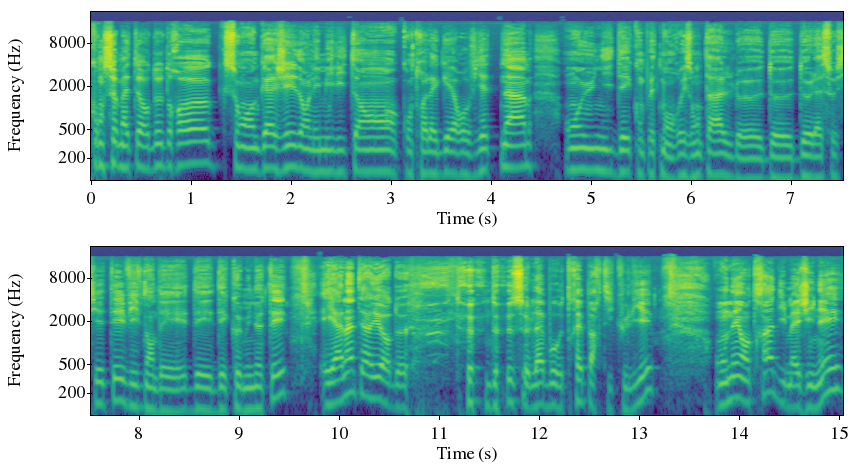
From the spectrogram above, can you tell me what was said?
consommateurs de drogue, sont engagés dans les militants contre la guerre au Vietnam, ont une idée complètement horizontale de, la société, vivent dans des, communautés. Et à l'intérieur de, de, ce labo très particulier, on est en train d'imaginer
